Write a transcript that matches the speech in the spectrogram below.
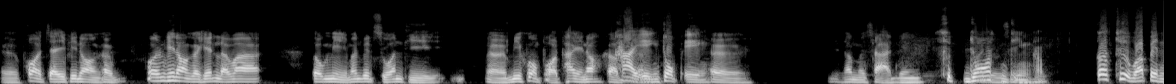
เออพอใจพี่น้องครับเพราะพี่น้องก็เห็นแหล้วว่า ตรงนี้มันเป็นสวนที่ เอ่อมีความปลอดภัยเนาะครับขายเองจบเอง เออธรรมชาติหนึ่งสุดยอดจริงๆครับ ก็ถือว่าเป็น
